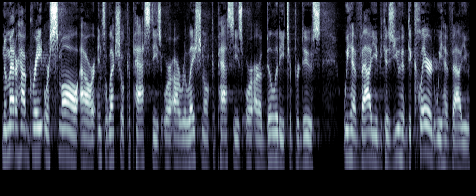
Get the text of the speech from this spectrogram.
No matter how great or small our intellectual capacities or our relational capacities or our ability to produce, we have value because you have declared we have value,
